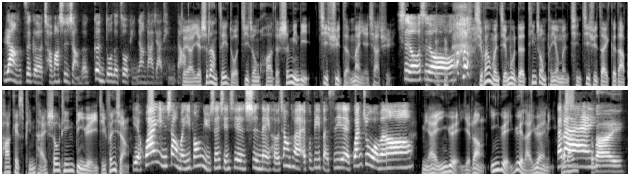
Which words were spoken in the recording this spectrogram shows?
让这个朝方市长的更多的作品让大家听到。对啊，也是让这一朵季中花的生命力。继续的蔓延下去。是哦，是哦。喜欢我们节目的听众朋友们，请继续在各大 Podcast 平台收听、订阅以及分享。也欢迎上我们怡丰女生弦线室内合唱团 FB 粉丝页关注我们哦。你爱音乐，也让音乐越来越爱你。拜拜，拜拜。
